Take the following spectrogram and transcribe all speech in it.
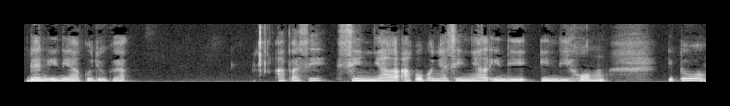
Dan ini aku juga apa sih sinyal aku punya sinyal Indi IndiHome itu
